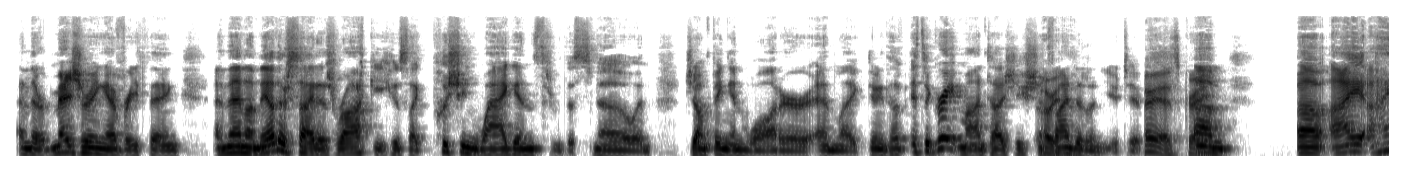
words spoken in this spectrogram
and they're measuring everything. And then on the other side is Rocky, who's like pushing wagons through the snow and jumping in water and like doing stuff. It's a great montage. You should oh, find yeah. it on YouTube. Oh, yeah, it's great. Um, uh, I, I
